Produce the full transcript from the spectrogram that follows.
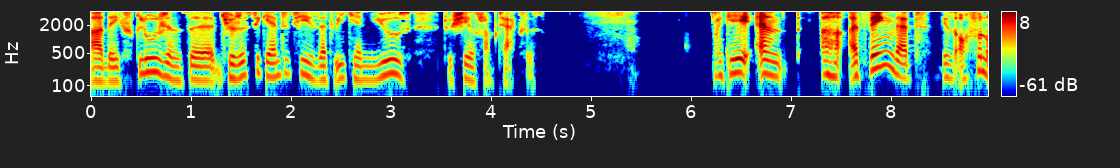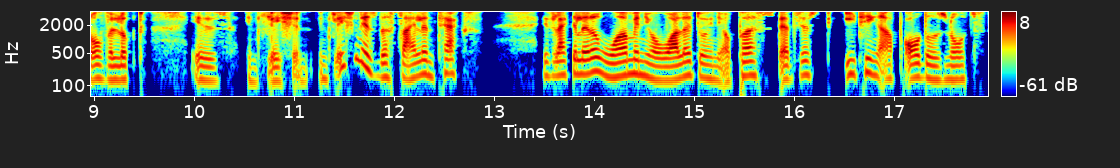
uh, the exclusions, the juristic entities that we can use to shield from taxes. Okay. And uh, a thing that is often overlooked is inflation. Inflation is the silent tax. It's like a little worm in your wallet or in your purse that's just eating up all those notes.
